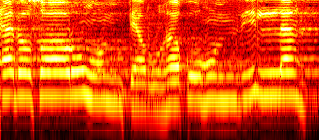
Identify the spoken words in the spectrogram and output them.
أبصارهم ترهقهم ذلة.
